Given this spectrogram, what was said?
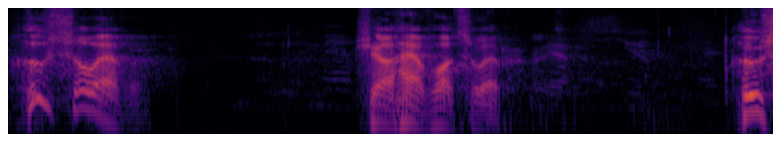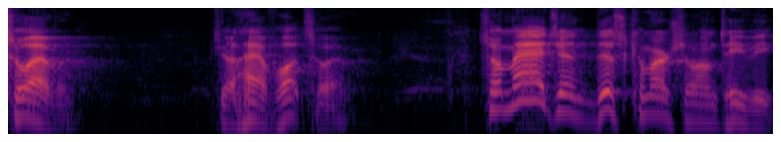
Whosoever shall have whatsoever. Whosoever shall have whatsoever. So imagine this commercial on TV.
